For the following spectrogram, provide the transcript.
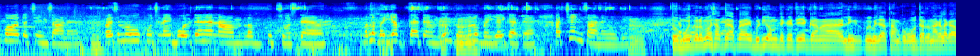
वो बहुत अच्छे इंसान है। वैसे में वो कुछ नहीं बोलते हैं ना मतलब कुछ सोचते हैं। मतलब भैया कहते हैं हम लोग दोनों लोग भैया ही कहते हैं। अच्छे इंसान है वो भी। हाँ, तो मोहित बलमुआ के साथ आपका एक वीडियो हम देखे थे एक गाना लिंक कोई भेजा था हमको बहुत दर्दनाक लगा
